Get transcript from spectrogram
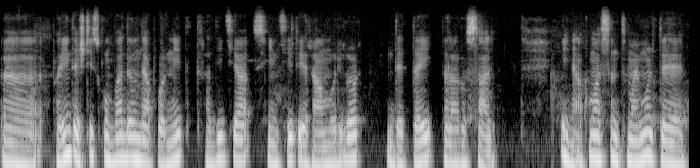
Uh, părinte, știți cumva de unde a pornit tradiția sfințirii ramurilor de tăi de la Rusalii? Bine, acum sunt mai multe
